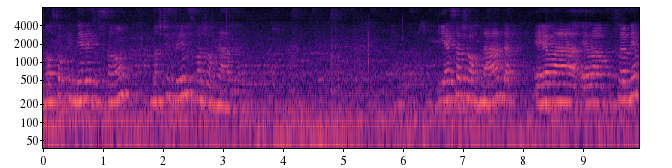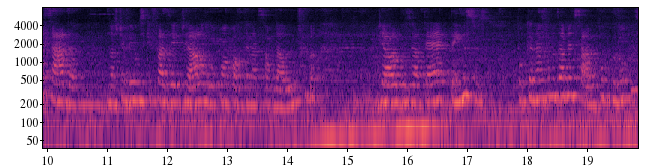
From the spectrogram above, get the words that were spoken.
nossa primeira edição, nós tivemos uma jornada. E essa jornada, ela, ela foi ameaçada nós tivemos que fazer diálogo com a coordenação da UFBA, diálogos até tensos, porque nós fomos ameaçados por grupos,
